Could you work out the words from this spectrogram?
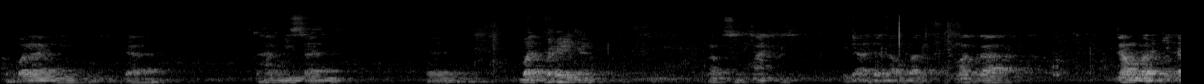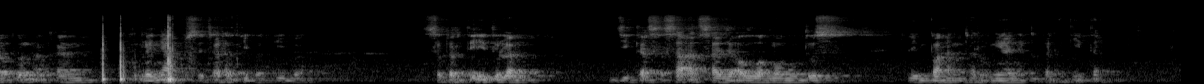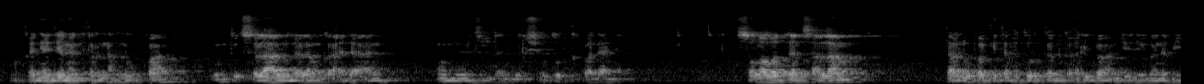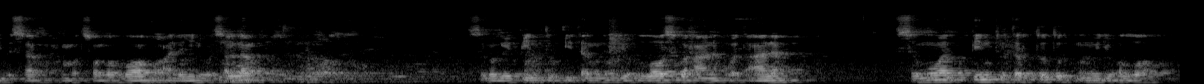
Apalagi ketika kehabisan eh, baterainya langsung mati, tidak ada gambar, maka gambar kita pun akan lenyap secara tiba-tiba seperti itulah jika sesaat saja Allah memutus limpahan karunia-Nya kepada kita. Makanya jangan pernah lupa untuk selalu dalam keadaan memuji dan bersyukur kepadanya. Salawat dan salam tak lupa kita haturkan keharibaan junjungan Nabi besar Muhammad sallallahu alaihi wasallam sebagai pintu kita menuju Allah Subhanahu wa taala semua pintu tertutup menuju Allah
